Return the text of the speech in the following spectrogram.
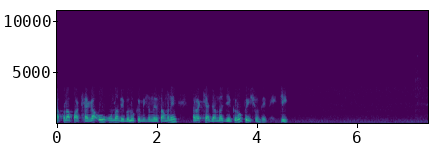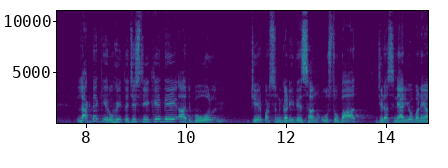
ਆਪਣਾ ਪੱਖ ਹੈਗਾ ਉਹ ਉਹਨਾਂ ਦੇ ਵੱਲੋਂ ਕਮਿਸ਼ਨ ਦੇ ਸਾਹਮਣੇ ਰੱਖਿਆ ਜਾਂਦਾ ਜੇਕਰ ਉਹ ਪੇਸ਼ ਹੁੰਦੇ ਨੇ। ਜੀ। ਲੱਗਦਾ ਕਿ ਰੋਹਿਤ ਜਿਸ ਤਰੀਕੇ ਦੇ ਅੱਜ ਬੋਲ ਚੇਅਰਪਰਸਨ ਗੜੀ ਦੇ ਸਨ ਉਸ ਤੋਂ ਬਾਅਦ ਜਿਹੜਾ ਸਿਨੈਰੀਓ ਬਣਿਆ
